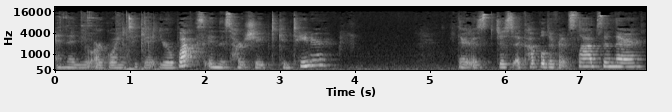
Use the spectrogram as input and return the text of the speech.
And then you are going to get your wax in this heart-shaped container. There is just a couple different slabs in there.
